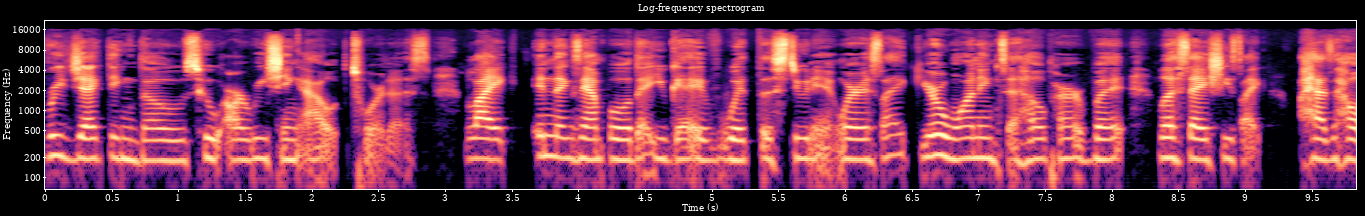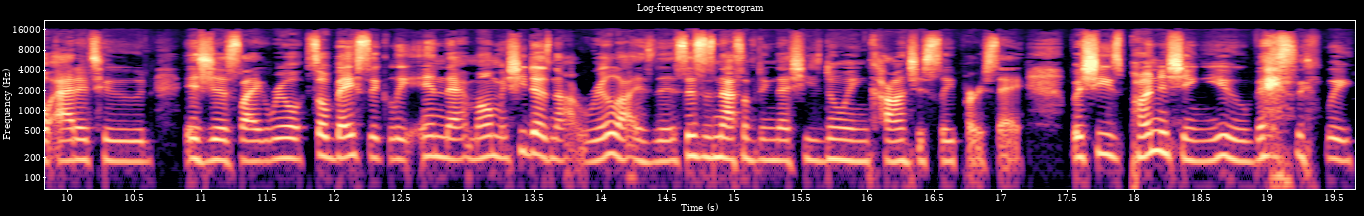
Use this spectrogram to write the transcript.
rejecting those who are reaching out toward us. Like in the example that you gave with the student, where it's like you're wanting to help her, but let's say she's like, has a whole attitude It's just like real so basically in that moment she does not realize this this is not something that she's doing consciously per se but she's punishing you basically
